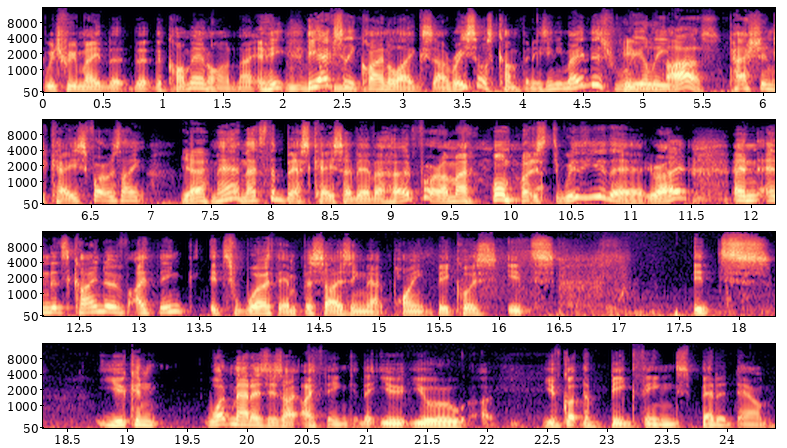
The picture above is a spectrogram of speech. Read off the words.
which we made the, the, the comment on. Like, and he, he actually kind of likes uh, resource companies and he made this really passionate case for it. It was like, Yeah. man, that's the best case I've ever heard for it. I'm almost with you there, right? And and it's kind of, I think it's worth emphasizing that point because it's it's you can. What matters is, I, I think that you you uh, you've got the big things bedded down.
